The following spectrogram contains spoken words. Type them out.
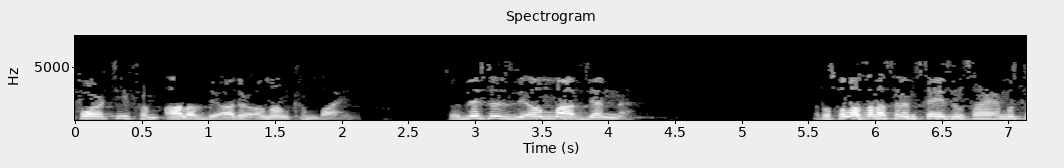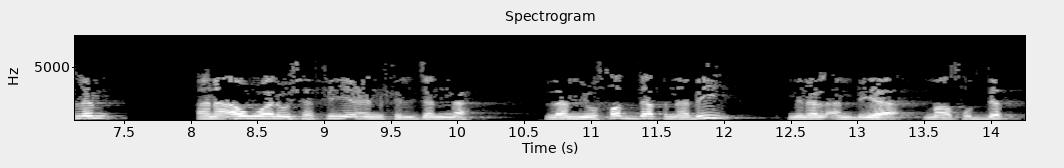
40 from all of the other ummah combined. So this is the ummah of Jannah. Rasulullah صلى الله عليه وسلم says in Sahih Muslim, أنا أول شفيع في الجنة لم يصدق نبي من الأنبياء ما صدقت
